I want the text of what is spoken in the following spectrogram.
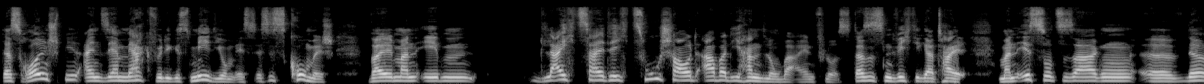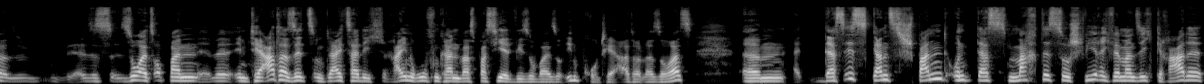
dass Rollenspiel ein sehr merkwürdiges Medium ist. Es ist komisch, weil man eben gleichzeitig zuschaut, aber die Handlung beeinflusst. Das ist ein wichtiger Teil. Man ist sozusagen äh, ne, es ist so, als ob man äh, im Theater sitzt und gleichzeitig reinrufen kann, was passiert, wie so bei so Impro-Theater oder sowas. Ähm, das ist ganz spannend und das macht es so schwierig, wenn man sich gerade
